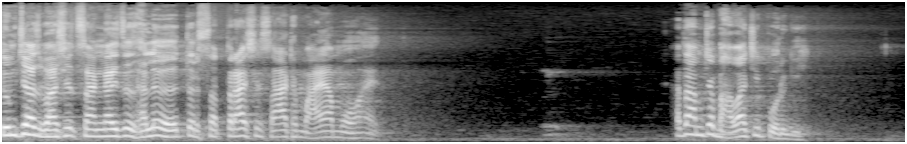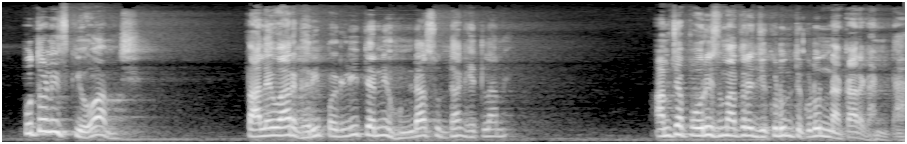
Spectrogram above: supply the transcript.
तुमच्याच भाषेत सांगायचं झालं तर सतराशे साठ माया मोह आहेत. आता आमच्या भावाची पोरगी. पुतणीच की हो आमची? तालेवार घरी पडली त्यांनी हुंडासुद्धा घेतला नाही. आमच्या पोरीस मात्र जिकडून तिकडून नकार घंटा.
